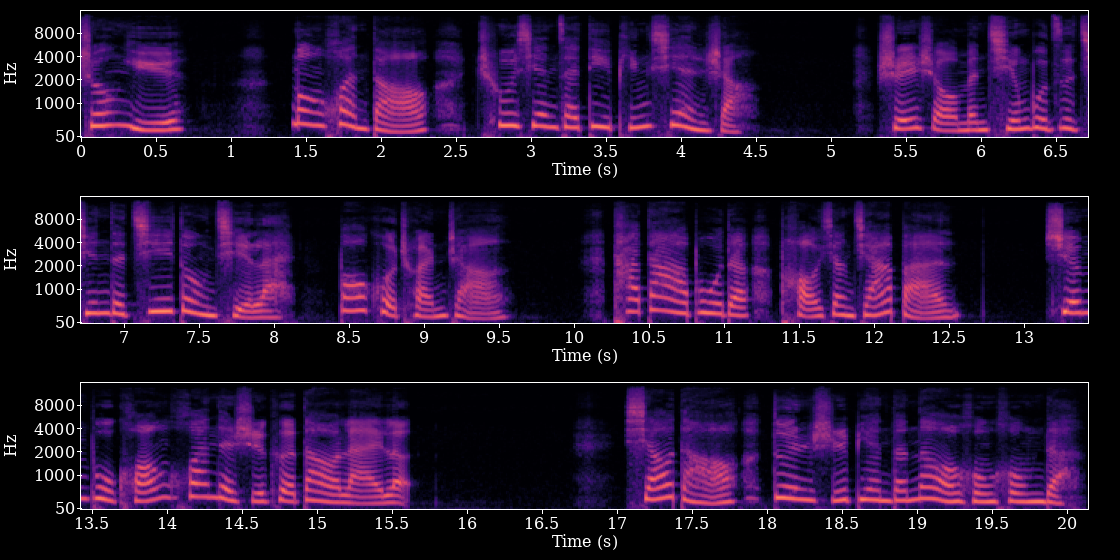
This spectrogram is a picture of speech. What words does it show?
终于，梦幻岛出现在地平线上，水手们情不自禁地激动起来，包括船长。他大步地跑向甲板，宣布狂欢的时刻到来了。小岛顿时变得闹哄哄的，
